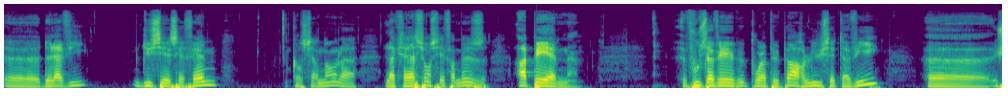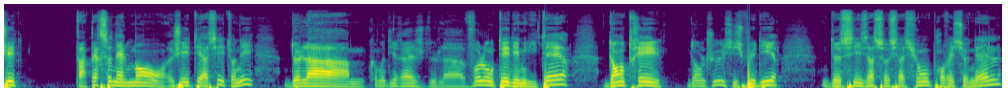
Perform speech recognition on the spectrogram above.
euh, de l'avis du CSFM concernant la, création de ces fameuses APM. Vous avez pour la plupart lu cet avis. Euh, personnellement, j'ai été assez étonné de la volonté des militaires d'entrer dans le jeu, si je peux dire, de ces associations professionnelles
